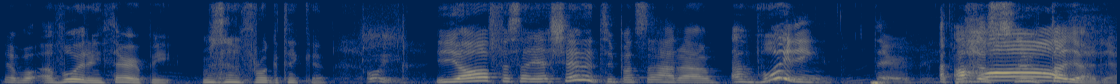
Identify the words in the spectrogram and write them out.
Jag bara avoiding therapy. Med sådana frågetecken. Oj. Ja för så här, jag känner typ att så här, äh, Avoiding therapy. att man ska Aha! sluta göra det.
